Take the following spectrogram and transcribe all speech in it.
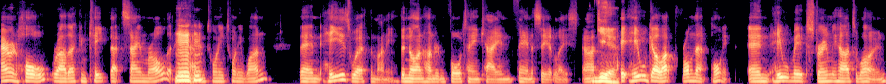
Aaron Hall rather can keep that same role that he mm-hmm. had in 2021, then he is worth the money, the 914k in fantasy at least. Uh, yeah, he, he will go up from that point, and he will be extremely hard to own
